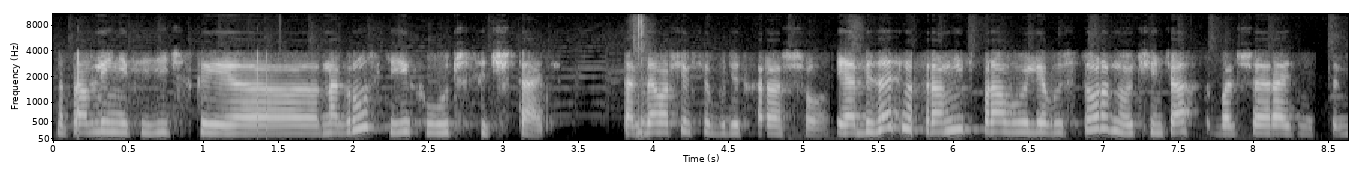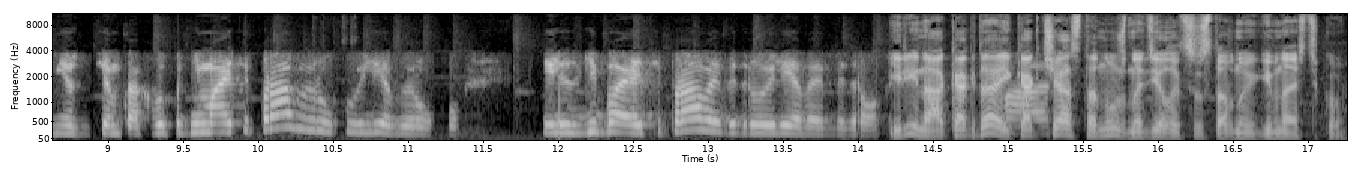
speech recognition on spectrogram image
направления физической э, нагрузки, их лучше сочетать. Тогда вообще все будет хорошо. И обязательно сравнить правую и левую сторону. Очень часто большая разница между тем, как вы поднимаете правую руку и левую руку, или сгибаете правое бедро и левое бедро. Ирина, а когда и А- как часто нужно делать суставную гимнастику?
